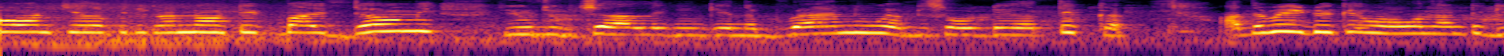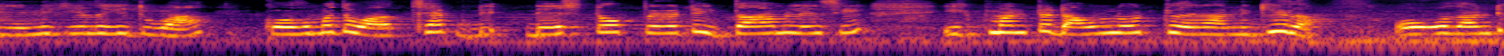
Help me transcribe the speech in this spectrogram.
බෝන් කියලා පිළිගන්නවා tech by Dewmin YouTube channel එකකින් කියන brand new episode එකත් එක්ක අද වීඩියෝ එකේ ඕගොල්ලන්ට ගේන්න කියලා හිතුවා කොහොමද WhatsApp desktop එකට ඉතාම ලෙසින් ඉක්මනට download කරන්න කියලා. ඕගොල්ලන්ට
